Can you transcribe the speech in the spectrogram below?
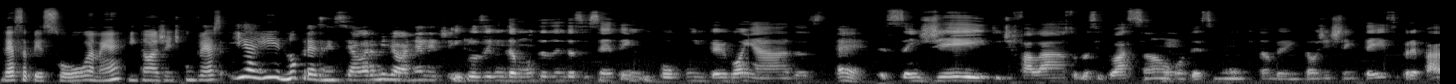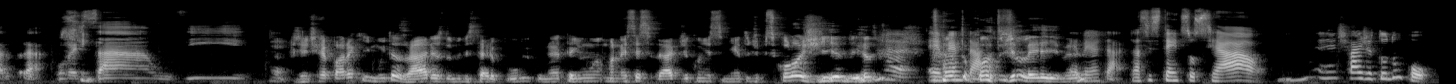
dessa pessoa, né? Então a gente conversa. E aí, no presencial era melhor, né, Letícia? Inclusive, ainda muitas ainda se sentem um pouco envergonhadas. É. Sem jeito de falar sobre a situação, é. acontece muito também. Então a gente tem que ter esse preparo para conversar, Sim. ouvir. É. A gente repara que em muitas áreas do Ministério Público né, tem uma, uma necessidade de conhecimento de psicologia mesmo, é, é tanto verdade. quanto de lei. Né? É verdade. Assistente social, a gente faz de tudo um pouco.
